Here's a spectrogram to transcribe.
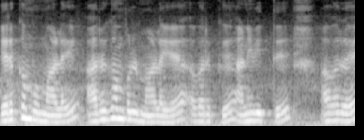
எருக்கம்பு மாலை அருகம்புல் மாலையை அவருக்கு அணிவித்து அவரை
